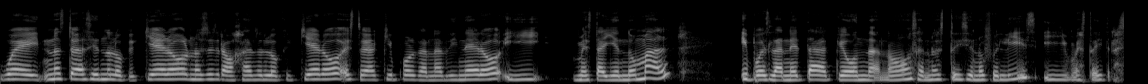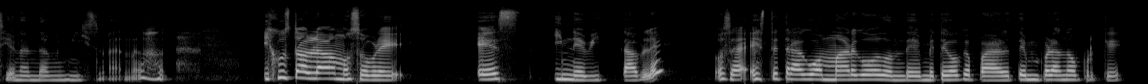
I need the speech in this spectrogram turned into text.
güey, no estoy haciendo lo que quiero, no estoy trabajando lo que quiero, estoy aquí por ganar dinero y me está yendo mal. Y pues la neta, ¿qué onda, no? O sea, no estoy siendo feliz y me estoy traicionando a mí misma, ¿no? Y justo hablábamos sobre, ¿es inevitable? O sea, este trago amargo donde me tengo que parar temprano porque,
